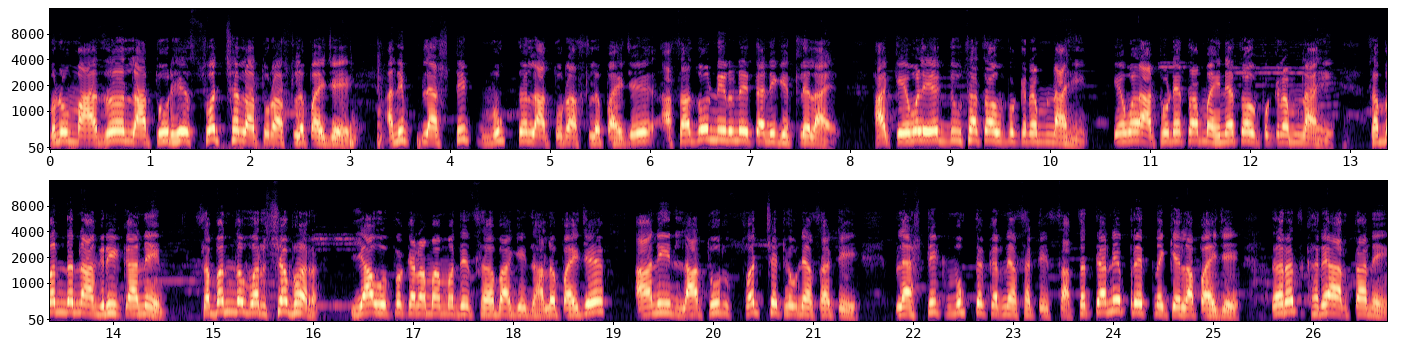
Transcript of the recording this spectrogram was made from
म्हणून माझं लातूर हे स्वच्छ लातूर असलं पाहिजे आणि प्लॅस्टिक मुक्त लातूर असलं पाहिजे असा जो निर्णय त्यांनी घेतलेला आहे हा केवळ एक दिवसाचा उपक्रम नाही केवळ आठवड्याचा महिन्याचा उपक्रम नाही. सबंध नागरिकाने सबंध वर्षभर या उपक्रमामध्ये सहभागी झालं पाहिजे आणि लातूर स्वच्छ ठेवण्यासाठी प्लॅस्टिक मुक्त करण्यासाठी सातत्याने प्रयत्न केला पाहिजे. तरच खऱ्या अर्थाने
